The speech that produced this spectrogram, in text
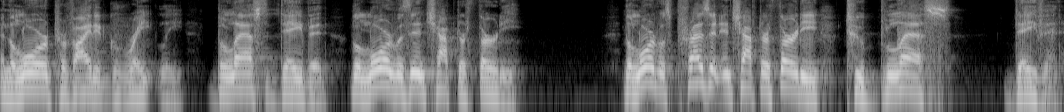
And the Lord provided greatly, blessed David. The Lord was in chapter 30. The Lord was present in chapter 30 to bless David.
